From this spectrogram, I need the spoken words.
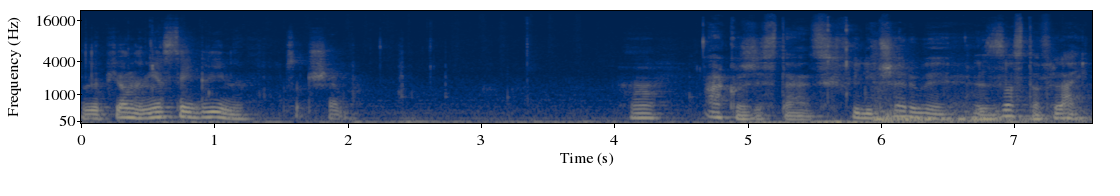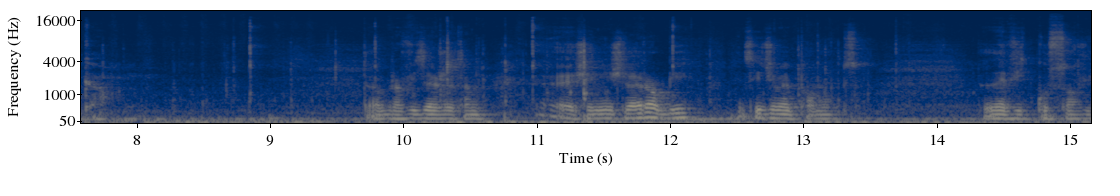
Ulepiony nie z tej gliny, co trzeba. A, A korzystając z chwili przerwy, zostaw lajka. dobra, widzę, że tam e, się nieźle robi, więc jedziemy pomóc Lewikusowi.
